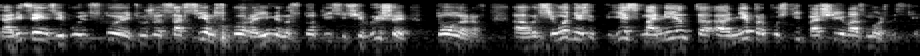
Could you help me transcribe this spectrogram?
а, лицензии будет стоить уже совсем скоро именно 100 тысяч и выше долларов. А вот сегодня есть момент а, не пропустить большие возможности.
